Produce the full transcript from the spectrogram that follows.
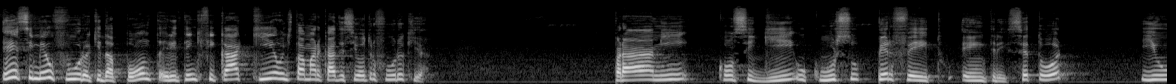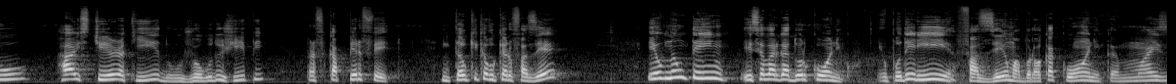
Esse meu furo aqui da ponta, ele tem que ficar aqui onde está marcado esse outro furo aqui. Para mim conseguir o curso perfeito entre setor e o high steer aqui do jogo do Jeep para ficar perfeito. Então o que, que eu quero fazer? Eu não tenho esse alargador cônico. Eu poderia fazer uma broca cônica, mas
